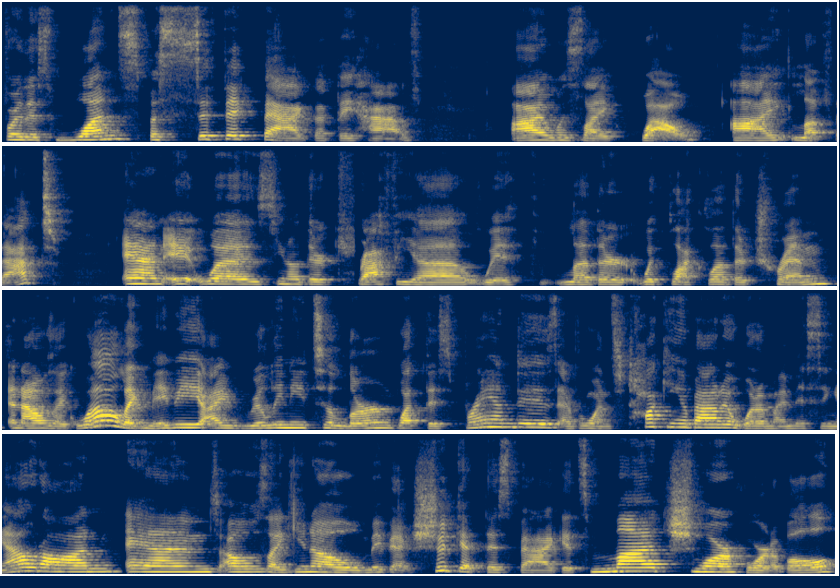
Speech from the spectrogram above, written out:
for this one specific bag that they have, I was like, wow, I love that and it was you know their raffia with leather with black leather trim. And i was like wow like maybe i really need to learn what this brand is. Everyone's talking about it. What am i missing out on? And i was like you know maybe i should get this bag. It's much more affordable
